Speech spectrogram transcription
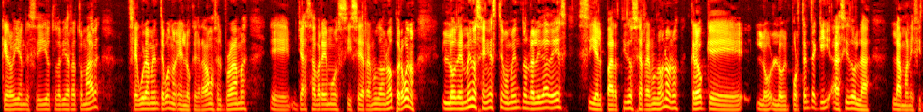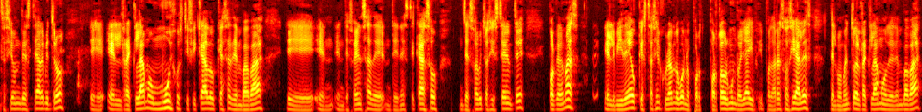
que lo hayan decidido todavía retomar. Seguramente, bueno, en lo que grabamos el programa eh, ya sabremos si se reanuda o no, pero bueno, lo de menos en este momento en realidad es si el partido se reanuda o no, ¿no? Creo que lo, importante aquí ha sido la, manifestación de este árbitro, eh, el reclamo muy justificado que hace de Mbaba eh, en, defensa de, en este caso, de su árbitro asistente, porque además el video que está circulando, bueno, por, por todo el mundo ya y, por las redes sociales del momento del reclamo de Dembaba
